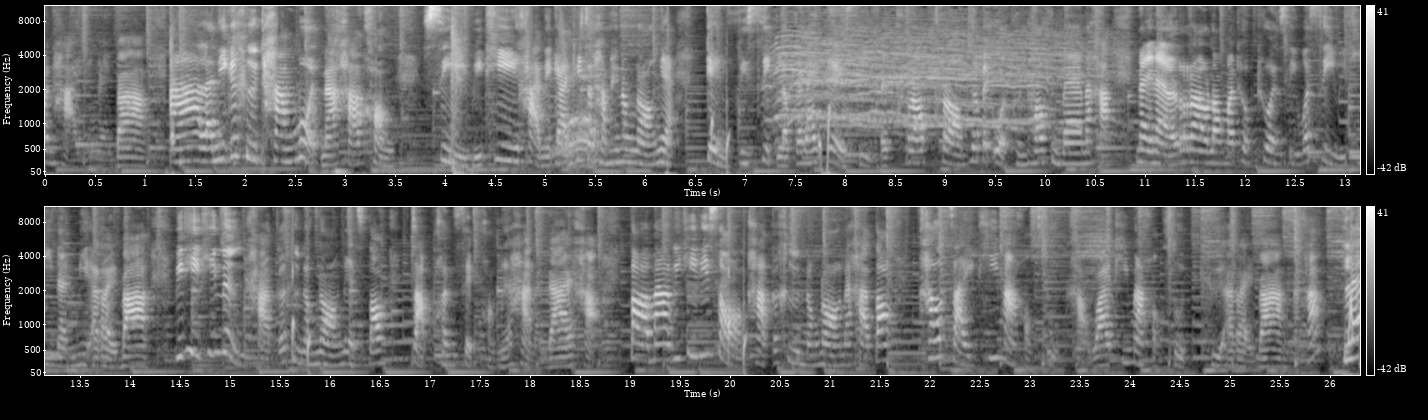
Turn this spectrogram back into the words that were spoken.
ปัญหายังไงบ้างอ่าและนี่ก็คือทั้งหมดนะคะของ 4 วิธีค่ะในการที่จะทำให้น้องๆเนี่ยเก่งฟิสิกส์แล้วก็ได้เกรด4ไปครอบครองเพื่อไปอวดคุณพ่อคุณแม่นะคะไหนๆเราลองมาทบทวนซิว่า 4 วิธีนั้นมีอะไรบ้าง วิธีที่ 1 ค่ะ ก็คือน้องๆเนี่ยจะต้องจับคอนเซปต์ของเนื้อหานั้นได้ค่ะ ต่อมาวิธีที่ 2 ค่ะก็คือน้องๆนะคะ ต้องเข้าใจที่มาของสูตรค่ะว่าที่มาของสูตรคืออะไรบ้างนะคะ และ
